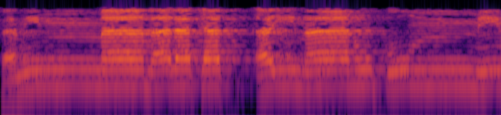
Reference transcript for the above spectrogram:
فمما ملكت أيمانكم من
